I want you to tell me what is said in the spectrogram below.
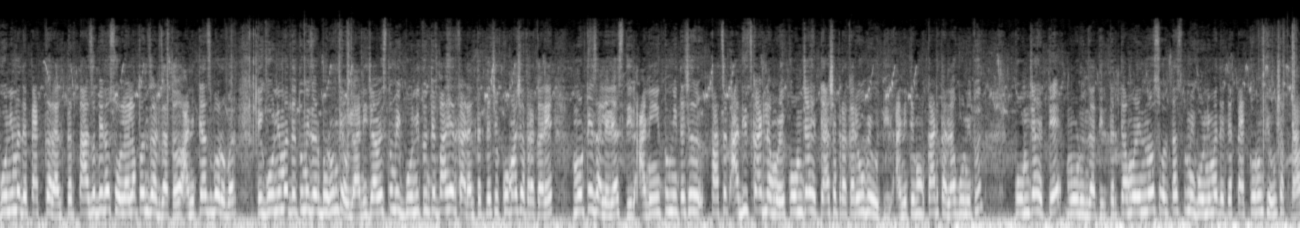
गोणीमध्ये पॅक कराल तर ताजं बेणं सोलायला पण जड जातं आणि त्याचबरोबर ते गोणीमध्ये तुम्ही जर भरून ठेवलं आणि ज्यावेळेस तुम्ही गोणीतून ते बाहेर काढाल तर त्याचे कोंब अशा प्रकारे मोठे झालेले असतील आणि तुम्ही त्याचे पाचट आधीच काढल्यामुळे कोंब जे आहेत ते अशा प्रकारे उभे होतील आणि ते काढताना गोणीतून कोंब जे आहेत ते मोडून जातील. तर त्यामुळे न सोलताच तुम्ही गोणीमध्ये ते पॅक करून ठेवू शकता.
